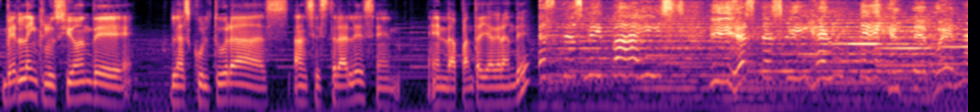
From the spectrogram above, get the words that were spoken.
ver la inclusión de las culturas ancestrales en, en la pantalla grande. Este es mi país y esta es mi gente, gente buena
